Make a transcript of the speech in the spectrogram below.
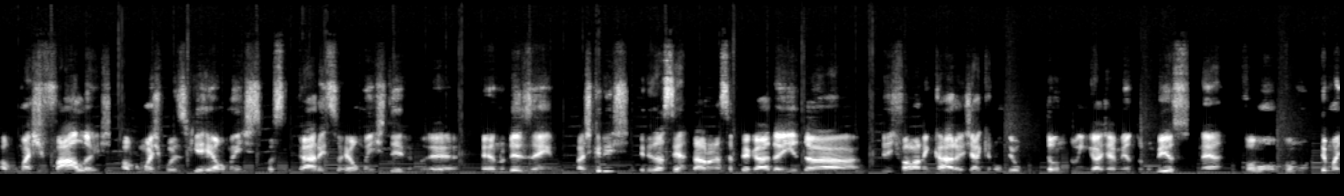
algumas falas, algumas coisas que realmente, tipo assim, cara, isso realmente teve é, é, no desenho. Acho que eles, eles acertaram nessa pegada aí da. Eles falarem, cara, já que não deu tanto engajamento no berço, né? Vamos, vamos ter uma,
